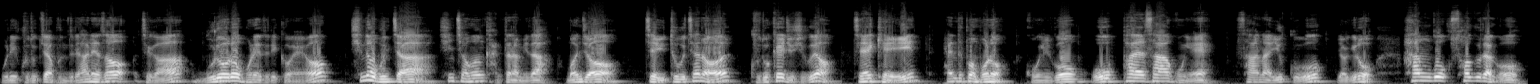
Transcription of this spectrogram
우리 구독자분들에 한해서 제가 무료로 보내드릴 거예요. 신호 문자 신청은 간단합니다. 먼저 제 유튜브 채널 구독해 주시고요. 제 개인 핸드폰 번호 010-5840-4169 여기로 한국 석유라고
